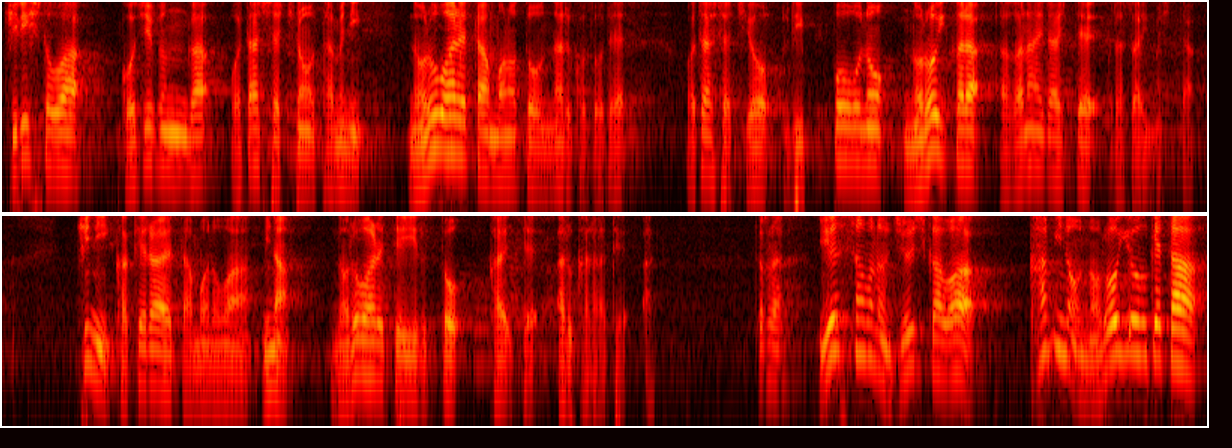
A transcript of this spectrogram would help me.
キリストはご自分が私たちのために呪われたものとなることで私たちを立法の呪いからあがない出してくださいました。木にかけられたものは皆呪われていると書いてあるからである。だからイエス様の十字架は神の呪いを受けた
